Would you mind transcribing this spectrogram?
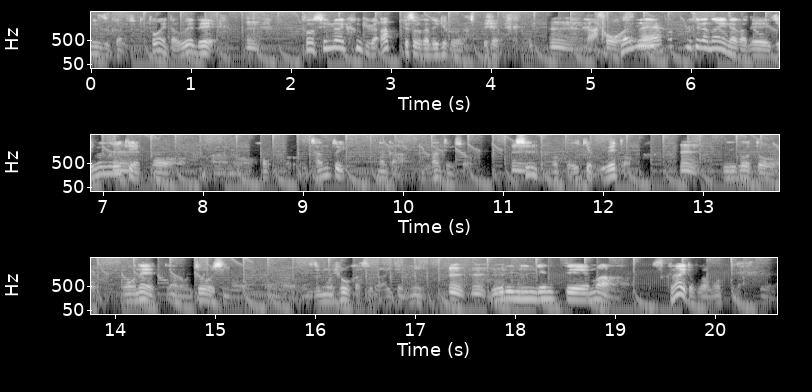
自らちょっと整えた上で、うんその信頼関係があってそれができることがあって、うん。あ、そうです何ねも。関係性がない中で自分の意見を、あのほちゃんとなんかなんて言うんでしょう、うん真と持った意見を言えとうん。いうことをねあの上司もお自分を評価する相手にうん。うん。言える人間ってまあ少ないところは持ってますけど、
